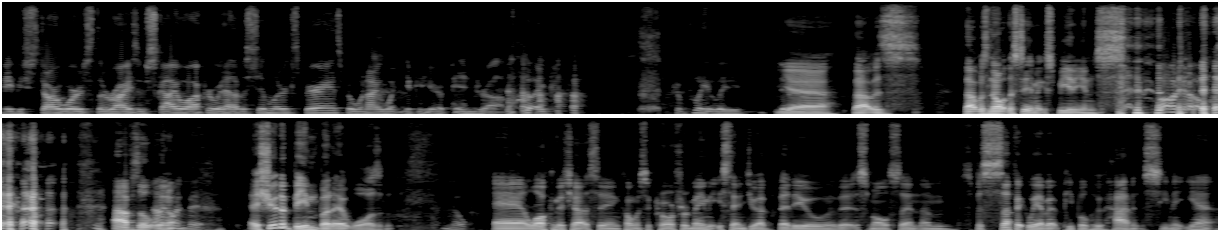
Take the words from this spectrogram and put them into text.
maybe Star Wars: The Rise of Skywalker would have a similar experience, but when I went, you could hear a pin drop, like completely. different. yeah, that was that was not the same experience. Oh no, Absolutely not not. It should have been, but it wasn't. Nope. Uh, Lock in the chat saying, comments across, remind me to send you a video that Small sent them specifically about people who haven't seen it yet.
